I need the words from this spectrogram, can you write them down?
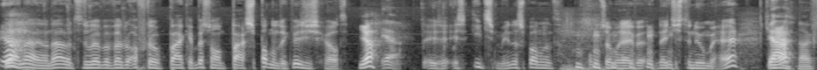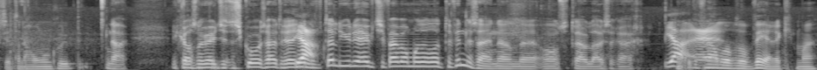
Ja, Ja. nou, inderdaad. We hebben, we hebben de afgelopen paar keer best wel een paar spannende quizjes gehad. Ja. Ja. Deze is iets minder spannend, om het zo maar even netjes te noemen. Hè? Ja, nou, ik zit er nou een goede... Nou, ik ga eens nog eventjes de scores uitrekenen. Ja. En vertellen jullie eventjes waar we allemaal te vinden zijn aan, eh, aan onze trouwe luisteraar. Ja, ik eh, ga wel op, op werk, maar...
